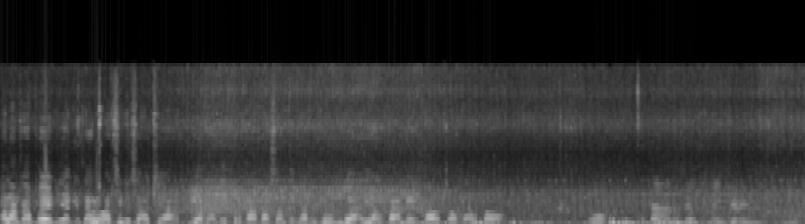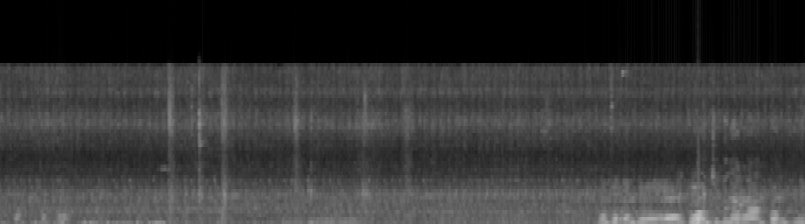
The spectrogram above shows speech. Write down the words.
alangkah baiknya kita lewat sini saja biar nanti berpapasan dengan itu mbak yang pakai kacamata. Oh, kita harusnya minggir ini. Tak, mau. Monggo monggo. Monggo jenengan langkung bu.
